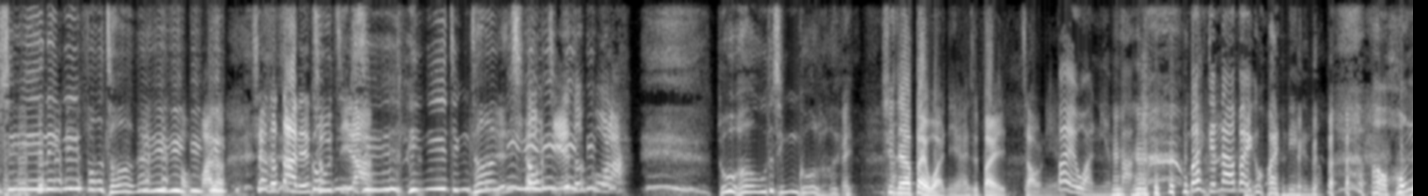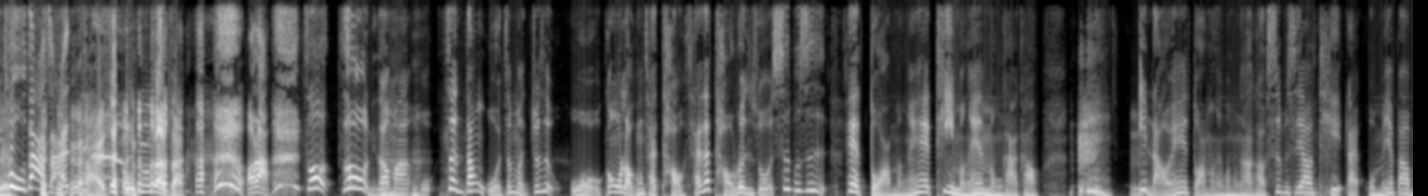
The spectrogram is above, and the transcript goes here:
喜你发财，好烦了，现在都大年初几啦？元宵节都过了，多好的请过来。现在要拜晚年还是拜早年？拜晚年吧，拜跟大家拜个晚年哦。好，红兔大展还在红兔大展。好啦，之后之后你知道吗？我正当我这么就是我跟我老公才讨才在讨论说，是不是那个大门那个铁门那个门卡靠 一老那个大门门卡靠是不是要贴来？我们要不要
